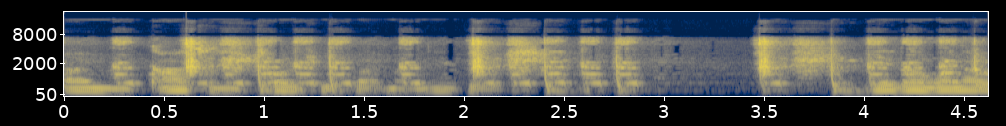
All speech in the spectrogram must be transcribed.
I'm constantly tortured by my neighbors. Even when I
